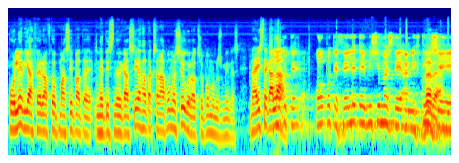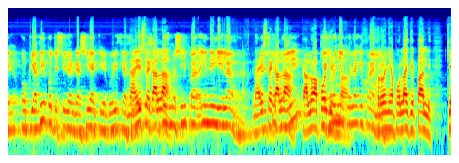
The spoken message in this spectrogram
Πολύ ενδιαφέρον αυτό που μας είπατε με τη συνεργασία. Θα τα ξαναπούμε σίγουρα τους επόμενους μήνες. Να είστε καλά. Όποτε, όποτε θέλετε, εμείς είμαστε ανοιχτοί σε οποιαδήποτε συνεργασία και βοήθεια να θέλετε. Είστε καλά. Όπως μας είπα είναι η Ελλάδα. Να είστε καλά. Καλό απόγευμα. χρόνια πολλά και πάλι. Χρόνια πολλά και πάλι. Και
